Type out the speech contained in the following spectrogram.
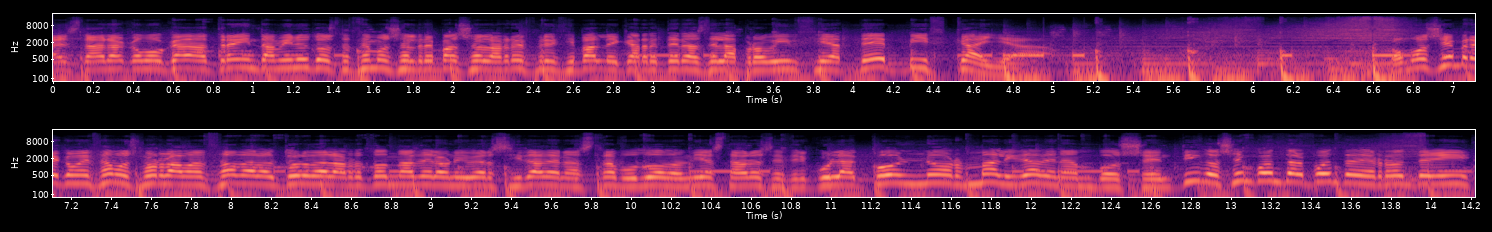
A esta hora, como cada 30 minutos, hacemos el repaso a la red principal de carreteras de la provincia de Vizcaya. Como siempre, comenzamos por la avanzada a la altura de la rotonda de la Universidad de Nastrabudú, donde hasta ahora se circula con normalidad en ambos sentidos. En cuanto al puente de Rontegui,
